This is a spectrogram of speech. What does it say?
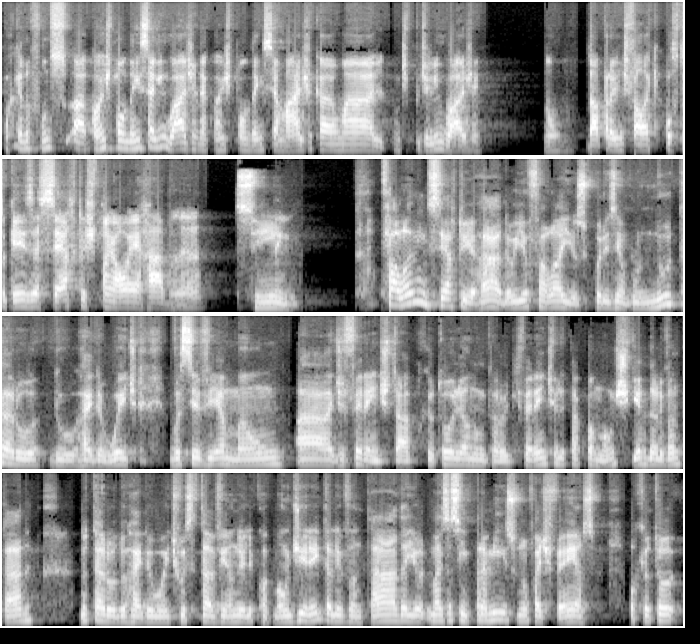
porque no fundo a correspondência é a linguagem, né? A correspondência mágica é uma, um tipo de linguagem. Não dá para a gente falar que português é certo, espanhol é errado, né? Sim. Falando em certo e errado, eu ia falar isso. Por exemplo, no tarô do Rider-Waite, você vê a mão ah, diferente, tá? Porque eu estou olhando um tarô diferente, ele está com a mão esquerda levantada, no tarô do Rider-Waite você está vendo ele com a mão direita levantada, e, mas assim, para mim isso não faz diferença, porque eu tô,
